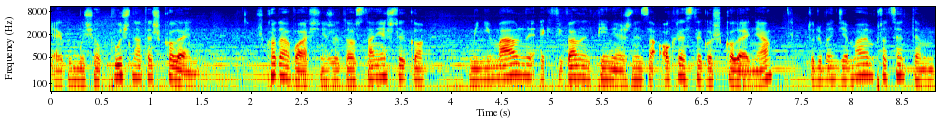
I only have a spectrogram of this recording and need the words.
jakby musiał pójść na te szkolenie. Szkoda właśnie, że dostaniesz tylko minimalny ekwiwalent pieniężny za okres tego szkolenia, który będzie małym procentem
